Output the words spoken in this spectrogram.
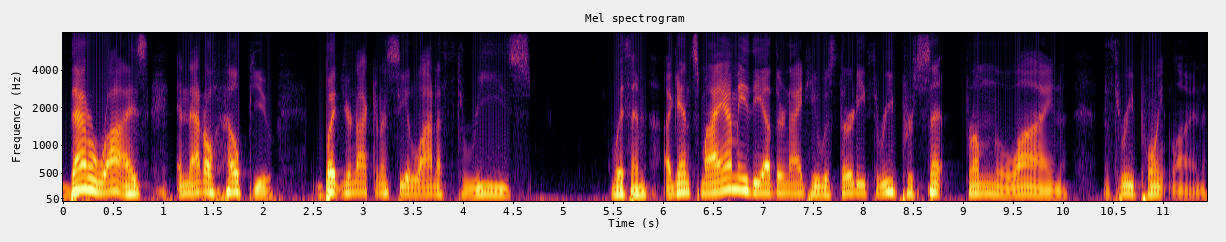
That'll rise and that'll help you, but you're not going to see a lot of threes with him. Against Miami the other night, he was 33% from the line, the three point line.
